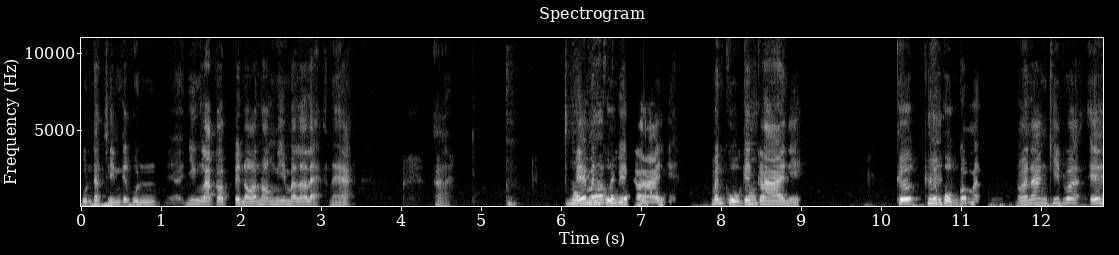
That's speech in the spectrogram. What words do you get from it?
คุณทักษิณกับคุณยิ่งรักก็ไปนอนห้องนี้มาแล้วแหละนะฮะอ่า เอ๊ะมันว่าขู่ไม่ไกได้ลๆนี่มันขู่ไกลๆนี่คือคือคือผมก็มามานั่งคิดว่า เอ๊ะ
